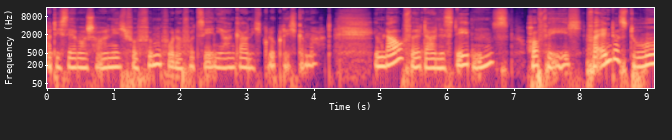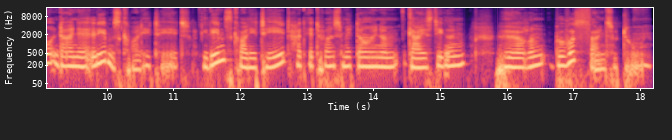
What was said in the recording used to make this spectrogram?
hat dich sehr wahrscheinlich vor fünf oder vor zehn Jahren gar nicht glücklich gemacht. Im Laufe deines Lebens, hoffe ich, veränderst du deine Lebensqualität. Die Lebensqualität hat etwas mit deinem geistigen, höheren Bewusstsein zu tun.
